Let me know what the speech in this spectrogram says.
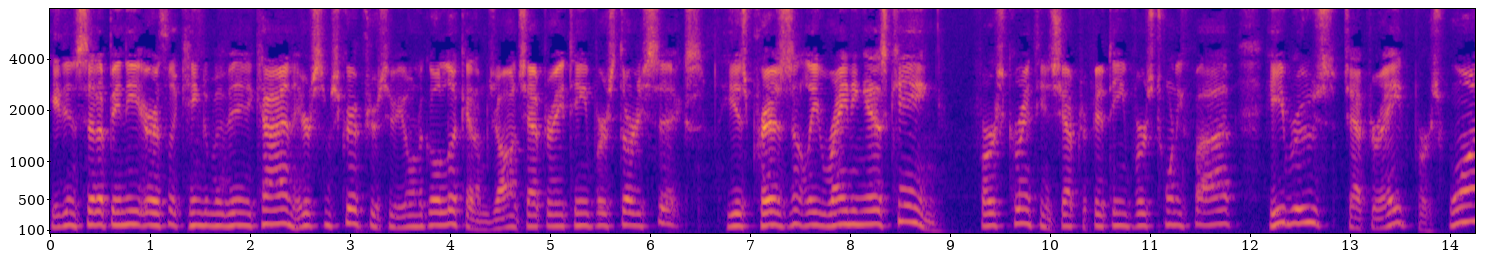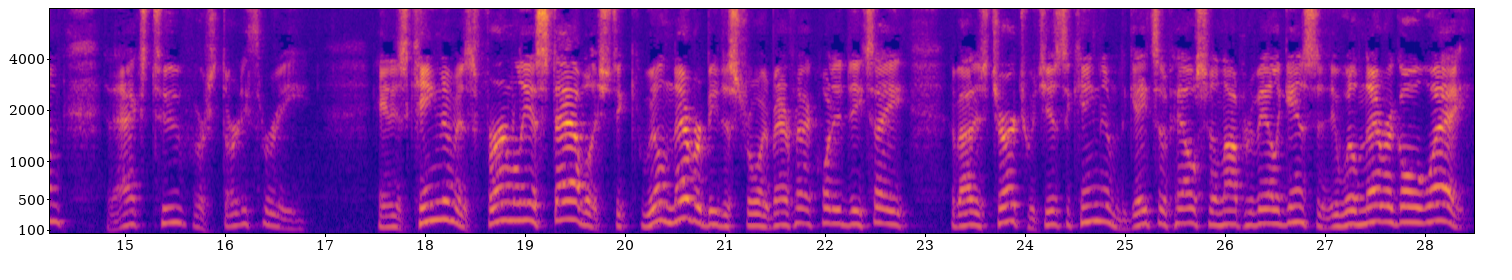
he didn't set up any earthly kingdom of any kind. Here's some scriptures if you want to go look at them. John chapter 18, verse 36. He is presently reigning as king. 1 Corinthians chapter 15 verse 25, Hebrews chapter 8 verse 1, and Acts 2 verse 33. And his kingdom is firmly established. It will never be destroyed. Matter of fact, what did he say about his church, which is the kingdom? The gates of hell shall not prevail against it. It will never go away.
